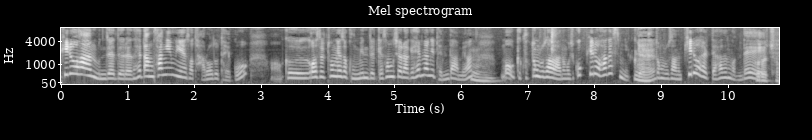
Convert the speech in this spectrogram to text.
필요한 문제들은 해당 상임위에서 다뤄도 되고 어, 그것을 통해서 국민들께 성실하게 해명이 된다면 음. 뭐그 국정조사라는 것이 꼭 필요하겠습니까? 예. 국정조사는 필요할 때 하는 건데 그렇죠.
